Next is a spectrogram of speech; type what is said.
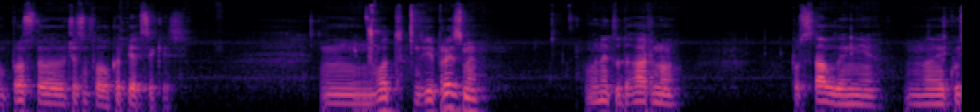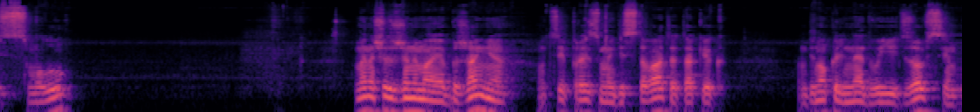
Ну, Просто, чесне слово, капець якийсь. От дві призми. Вони тут гарно поставлені на якусь смолу. У мене щось вже немає бажання оці призми діставати, так як бінокль не двоїть зовсім.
